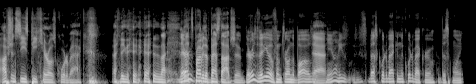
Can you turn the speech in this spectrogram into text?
Option C is Pete Carroll's quarterback. I think that- uh, There- that's probably the best option. There is video of him throwing the ball. I was like, Yeah. you know, he's, he's the best quarterback in the quarterback room at this point.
